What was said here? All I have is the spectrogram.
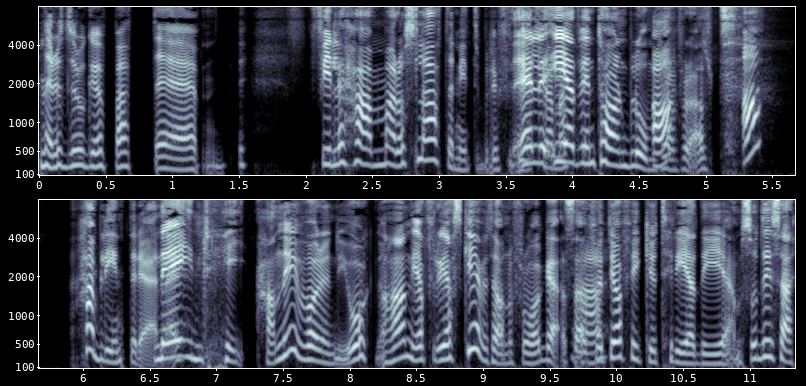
när du drog upp att eh, Fille Hammar och Zlatan inte blev flygskammade. Eller Edvin Törnblom Ja. framförallt. Han blir inte det? eller? Nej, nej, han har ju varit i New York nu. Han, jag, jag skrev till honom och frågade, så här, Ja. för jag fick ju tre DM. Så det är så här,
